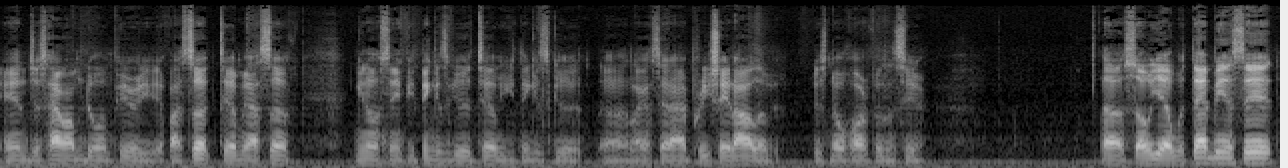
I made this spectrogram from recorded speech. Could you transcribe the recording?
and just how I'm doing, period. If I suck, tell me I suck. You know what I'm saying? If you think it's good, tell me you think it's good. Uh, like I said, I appreciate all of it. There's no hard feelings here. Uh, so, yeah, with that being said,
